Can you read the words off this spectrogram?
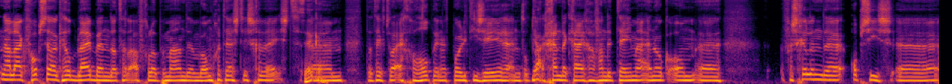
Nou, laat ik vooropstellen dat ik heel blij ben dat er de afgelopen maanden een woonprotest is geweest. Zeker. Ehm, dat heeft wel echt geholpen in het politiseren en het op de Ja. agenda krijgen van dit thema. En ook om eh, verschillende opties eh,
